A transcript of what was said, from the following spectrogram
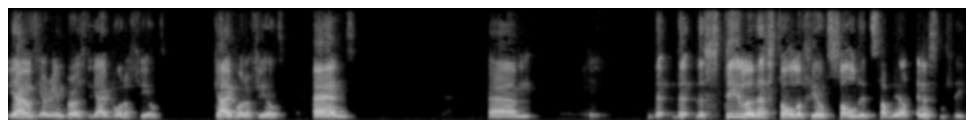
The guy wants to get reimbursed. The guy bought a field. Guy bought a field, and um, the, the the stealer that stole the field sold it to somebody else innocently,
